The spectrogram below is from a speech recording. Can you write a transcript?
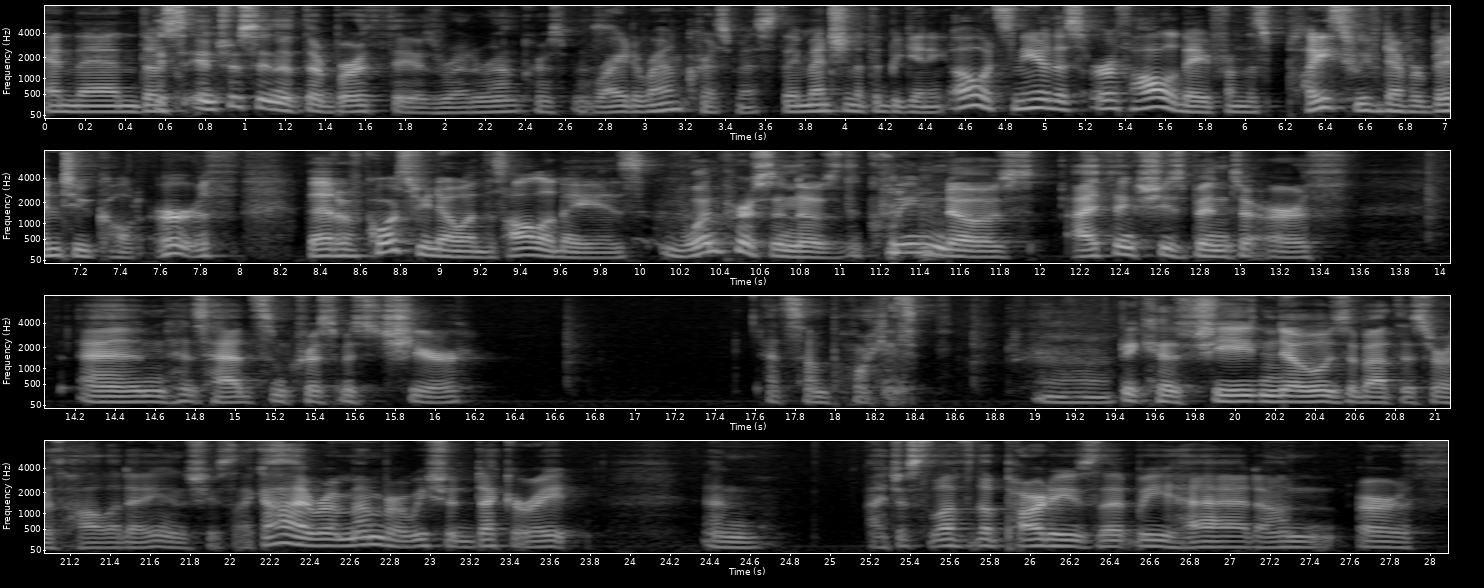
And then It's interesting that their birthday is right around Christmas. right around Christmas. They mentioned at the beginning, oh, it's near this Earth holiday from this place we've never been to called Earth. That of course we know when this holiday is. One person knows. The Queen knows. I think she's been to Earth and has had some Christmas cheer at some point. Mm-hmm. Because she knows about this Earth holiday and she's like, oh, I remember we should decorate. And I just love the parties that we had on Earth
